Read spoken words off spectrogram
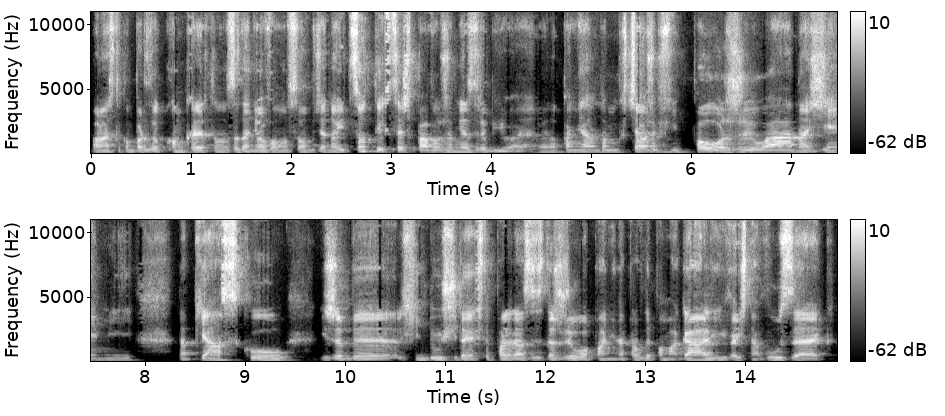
ona jest taką bardzo konkretną, zadaniową osobą. Powiedziała, no i co ty chcesz, Paweł, żebym ja zrobiła? Ja mówię, no pani bym chciała, żebyś mi położyła na ziemi, na piasku i żeby Hindusi, tak jak się to parę razy zdarzyło, pani naprawdę pomagali wejść na wózek,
